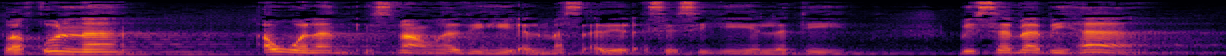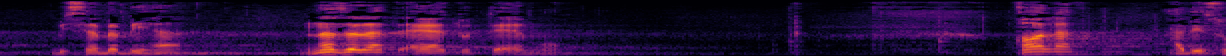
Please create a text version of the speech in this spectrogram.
وقلنا اولا اسمعوا هذه المسألة الأساسية التي بسببها بسببها نزلت إيه التيمم. قال حديث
